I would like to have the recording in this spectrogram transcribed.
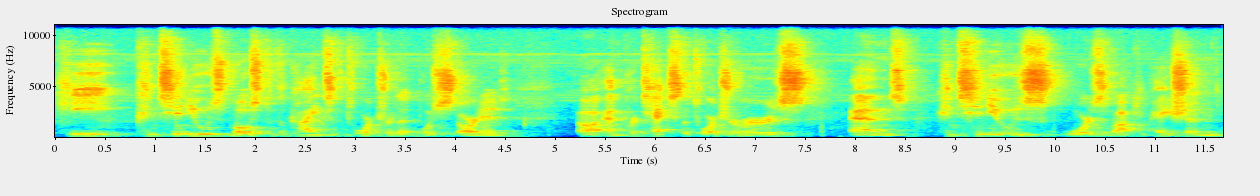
He continues most of the kinds of torture that Bush started uh, and protects the torturers and continues wars of occupation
